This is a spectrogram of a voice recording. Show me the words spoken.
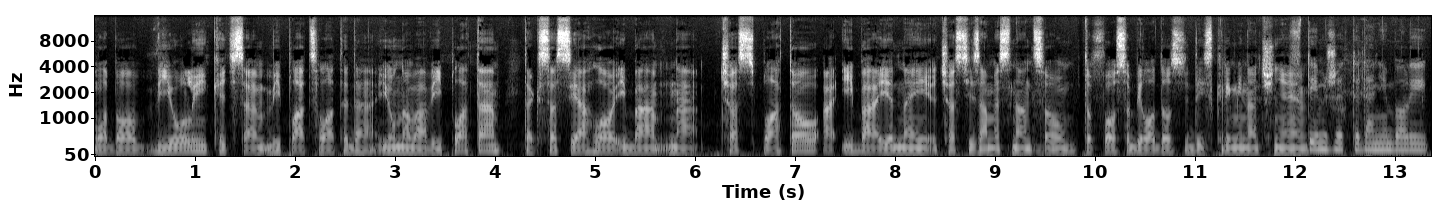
lebo v júli, keď sa vyplácala teda júnová výplata, tak sa siahlo iba na časť platov a iba jednej časti zamestnancov. To pôsobilo dosť diskriminačne. S tým, že teda neboli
